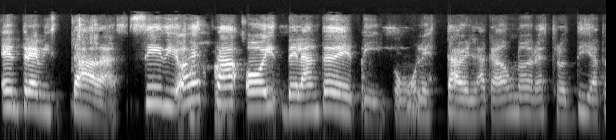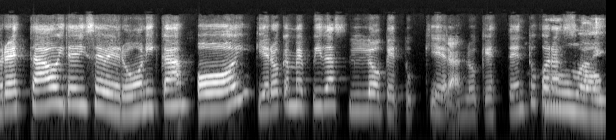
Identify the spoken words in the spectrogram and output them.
entrevistadas. Si Dios está hoy delante de ti, como le está, ¿verdad? Cada uno de nuestros días, pero está hoy, te dice Verónica, hoy quiero que me pidas lo que tú quieras, lo que esté en tu oh corazón,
